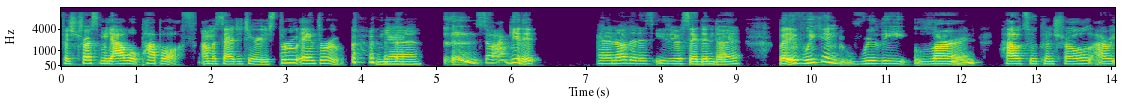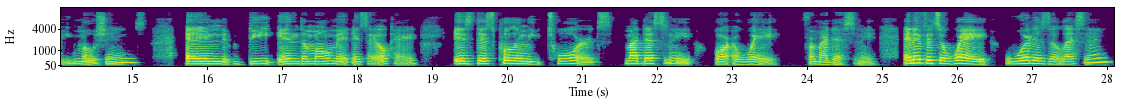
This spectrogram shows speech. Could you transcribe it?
Because trust me, I will pop off. I'm a Sagittarius through and through. Yeah. so I get it. And I know that it's easier said than done. But if we can really learn how to control our emotions and be in the moment and say, okay, is this pulling me towards my destiny or away from my destiny? And if it's away, what is the lesson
